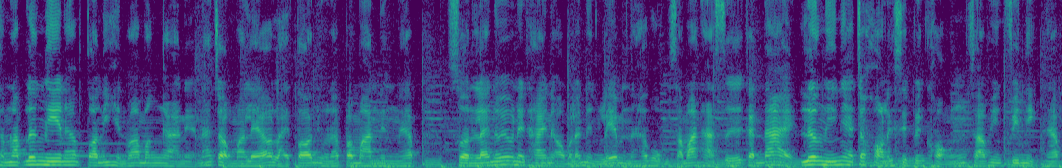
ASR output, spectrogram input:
สำหรับเรื่องนี้นะครับตอนนี้เห็นว่ามังงะเนี่ยน่าจะออกมาแล้วหลายตอนอยู่นะประมาณหนึ่งนะครับส่วน r ร n o v e l ในไทยเนี่ยออกมาแล้วหนึ่งเล่มนะครับผมสามารถหาซื้อกันได้ เรื่องนี้เนี่ยเจ้าของลิขสิทธิ์เป็นของสาวพิงฟินิกนะครับ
